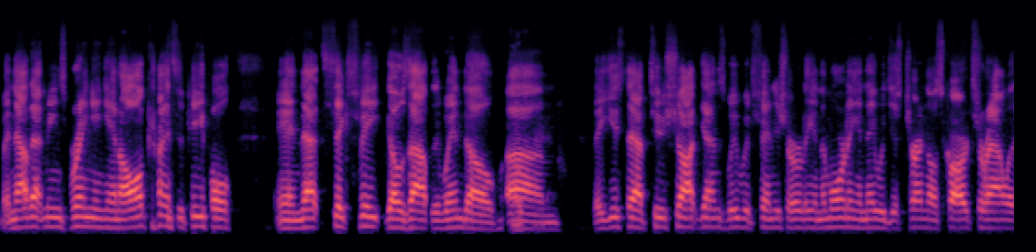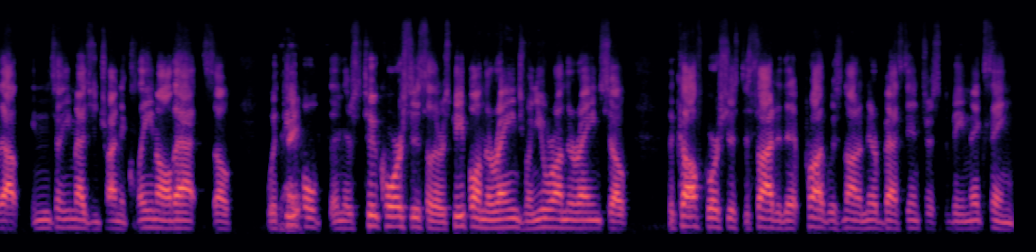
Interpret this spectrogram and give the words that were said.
but now that means bringing in all kinds of people, and that six feet goes out the window. Okay. Um, they used to have two shotguns. We would finish early in the morning, and they would just turn those carts around without. And so you imagine trying to clean all that. So with right. people, and there's two courses, so there's people on the range when you were on the range. So the golf course just decided that it probably was not in their best interest to be mixing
